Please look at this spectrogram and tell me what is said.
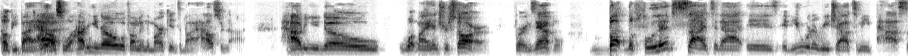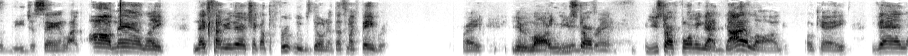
help you buy a Yeah. house. Well, how do you know if I'm in the market to buy a house or not? How do you know what my interests are, for example? But the flip side to that is if you were to reach out to me passively, just saying, like, oh man, like next time you're there, check out the Fruit Loops donut. That's my favorite. Right? You log And you in start- your brain. you start forming that dialogue, okay, then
